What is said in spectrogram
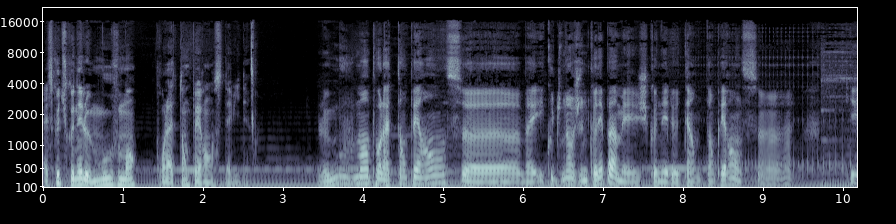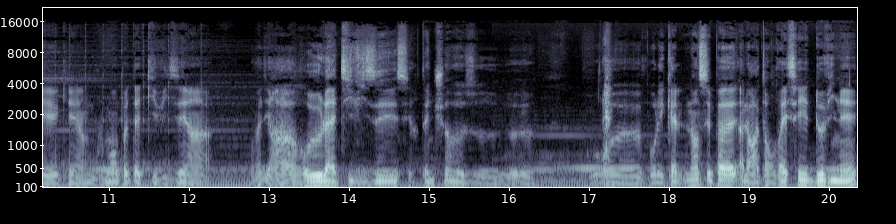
Est-ce que tu connais le mouvement pour la tempérance, David? Le mouvement pour la tempérance, euh, bah, écoute, non, je ne connais pas, mais je connais le terme tempérance, euh, qui, est, un mouvement peut-être qui visait à, on va dire, à relativiser certaines choses. euh, pour, pour lesquelles. Non, c'est pas. Alors attends, on va essayer de deviner.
